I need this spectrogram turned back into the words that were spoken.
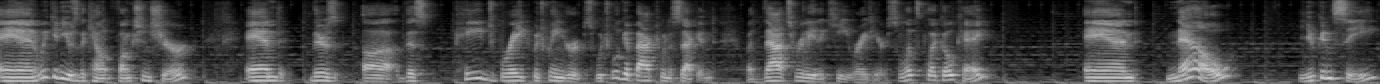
And we can use the count function, sure. And there's uh, this page break between groups, which we'll get back to in a second, but that's really the key right here. So let's click OK. And now you can see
